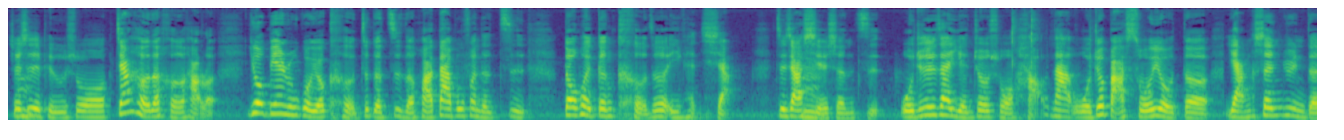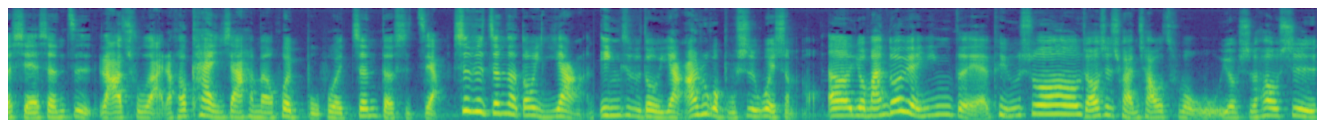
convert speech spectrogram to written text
就是比如说江河的河好了，右边如果有可这个字的话，大部分的字都会跟可这个音很像。这叫谐声字，我就是在研究说，好，那我就把所有的阳声韵的谐声字拉出来，然后看一下他们会不会真的是这样，是不是真的都一样，音是不是都一样啊？如果不是，为什么？呃，有蛮多原因的耶，比如说主要是传抄错误，有时候是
